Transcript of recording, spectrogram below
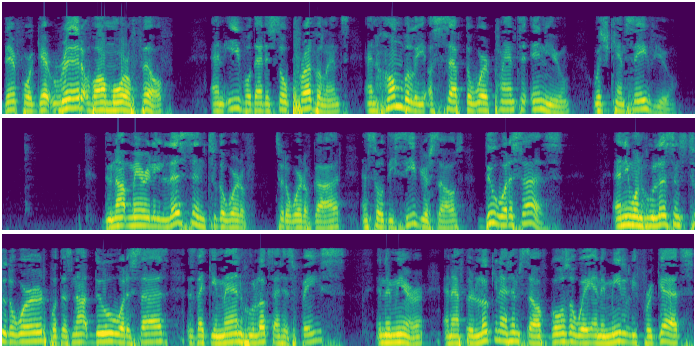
Therefore, get rid of all moral filth and evil that is so prevalent, and humbly accept the word planted in you, which can save you. Do not merely listen to the word of to the word of God and so deceive yourselves. Do what it says. Anyone who listens to the word but does not do what it says is like a man who looks at his face in the mirror and after looking at himself goes away and immediately forgets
